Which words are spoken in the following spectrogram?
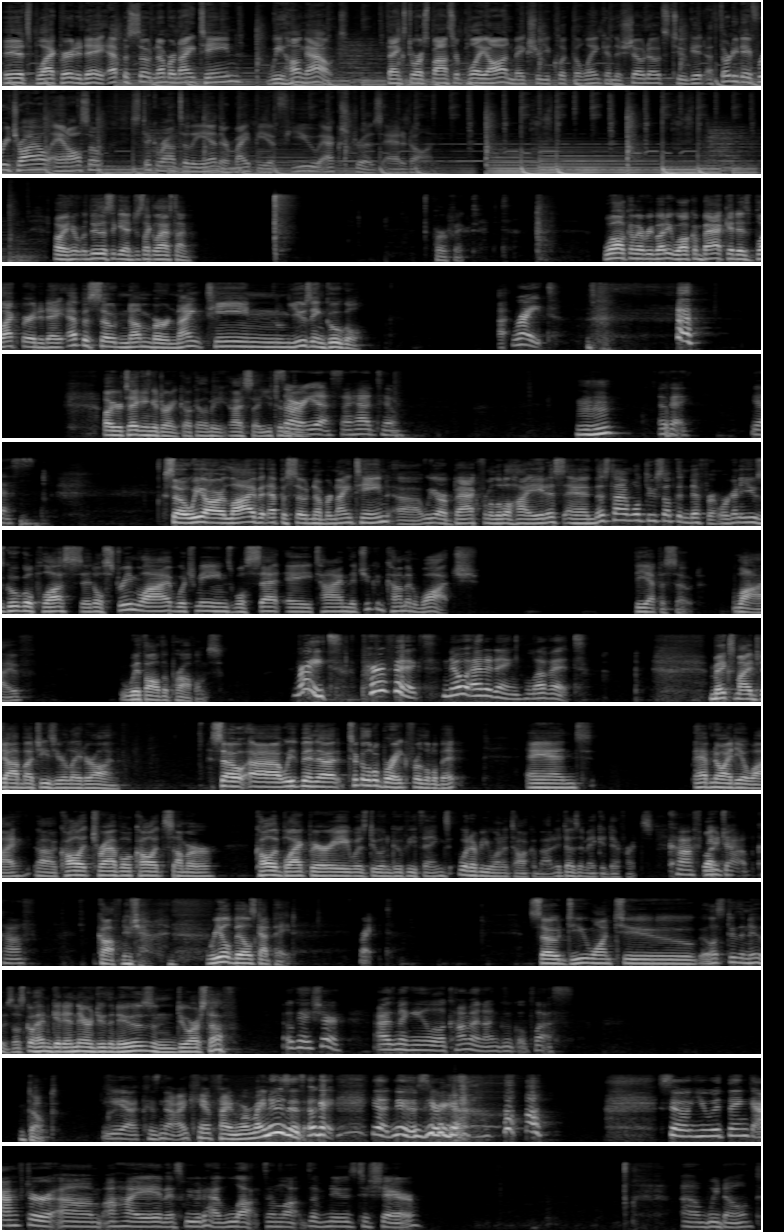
It's Blackberry Today, episode number 19. We hung out. Thanks to our sponsor, Play On. Make sure you click the link in the show notes to get a 30 day free trial and also stick around to the end. There might be a few extras added on. All right, here, we'll do this again, just like last time. Perfect. Welcome, everybody. Welcome back. It is Blackberry Today, episode number 19, using Google. Right. Oh, you're taking a drink. Okay, let me. I say you took. Sorry, yes, I had to. Mm-hmm. Okay. Yes. So we are live at episode number 19. Uh, we are back from a little hiatus, and this time we'll do something different. We're going to use Google Plus. It'll stream live, which means we'll set a time that you can come and watch the episode live with all the problems. Right. Perfect. No editing. Love it. Makes my job much easier later on. So uh, we've been uh, took a little break for a little bit, and have no idea why. Uh, call it travel, call it summer, call it BlackBerry was doing goofy things. Whatever you want to talk about, it doesn't make a difference. Cough. What? New job. Cough. Cough, new job. Real bills got paid. Right. So do you want to? Let's do the news. Let's go ahead and get in there and do the news and do our stuff. Okay. Sure. I was making a little comment on Google Plus. Don't. Yeah, because now I can't find where my news is. Okay. Yeah, news. Here we go. so you would think after um, a hiatus, we would have lots and lots of news to share. Um, we don't.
